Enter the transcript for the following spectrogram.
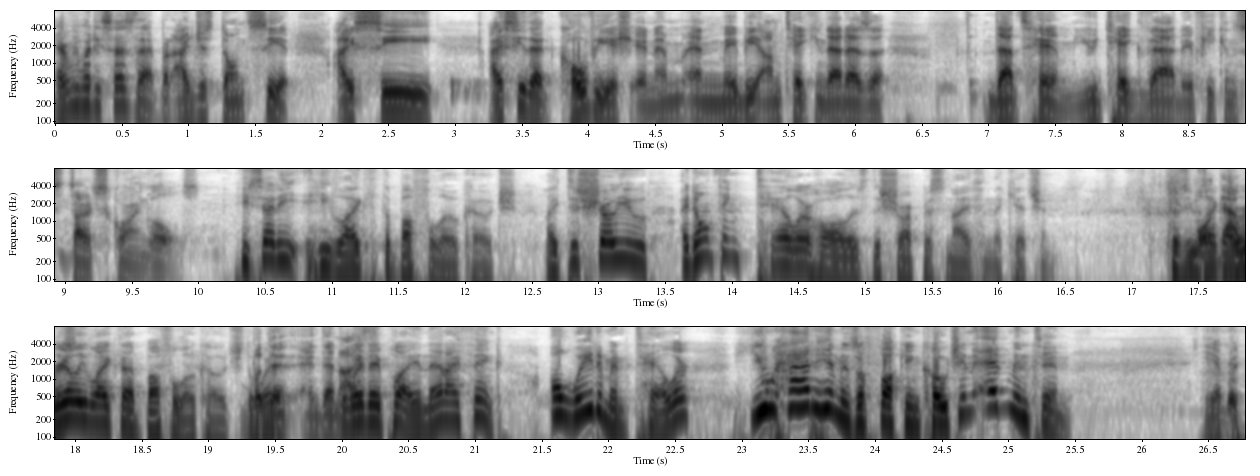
Everybody says that, but I just don't see it. I see, I see that Covey-ish in him, and maybe I'm taking that as a, that's him. You take that if he can start scoring goals. He said he, he liked the Buffalo coach. Like to show you, I don't think Taylor Hall is the sharpest knife in the kitchen. Because he was Well, like, I was- really like that Buffalo coach. The But way, then- and then the I way they play. And then I think, oh wait a minute, Taylor, you had him as a fucking coach in Edmonton. Yeah, but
